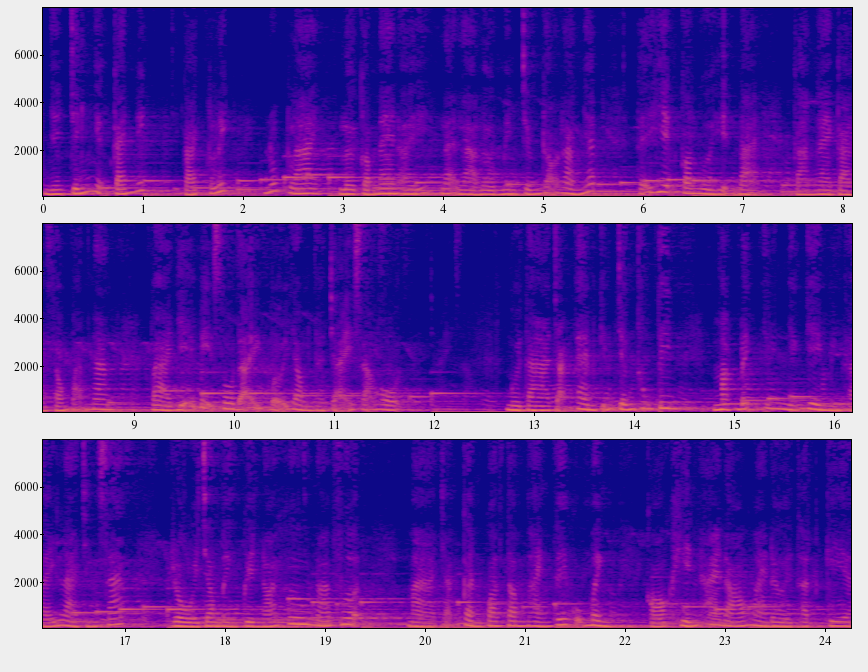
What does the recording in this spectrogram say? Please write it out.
nhưng chính những cái nick, cái click nút like, lời comment ấy lại là lời minh chứng rõ ràng nhất thể hiện con người hiện đại càng ngày càng sống bản năng và dễ bị xô đẩy bởi dòng chảy xã hội. Người ta chẳng thèm kiểm chứng thông tin, mặc định những gì mình thấy là chính xác, rồi cho mình quyền nói hưu nói vượn mà chẳng cần quan tâm hành vi của mình có khiến ai đó ngoài đời thật kia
